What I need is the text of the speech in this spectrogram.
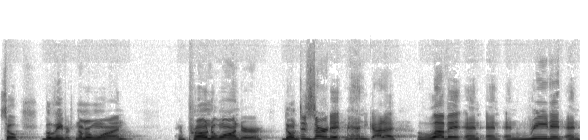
So, believers, number one, you're prone to wander. Don't desert it. Man, you got to love it and, and, and read it and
